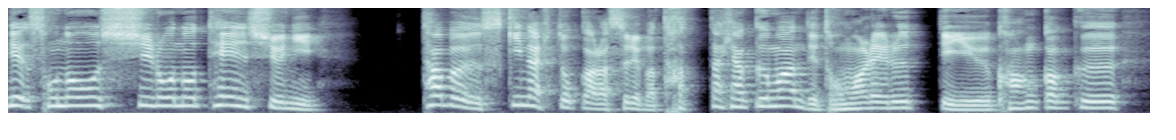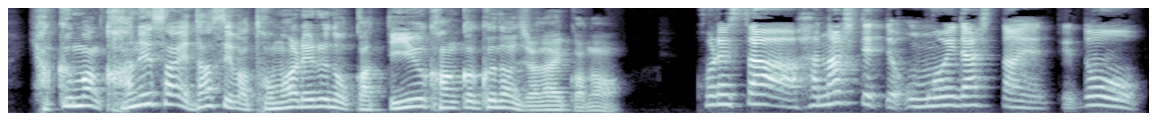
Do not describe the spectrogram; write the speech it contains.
で、そのお城の天守に多分好きな人からすればたった100万で泊まれるっていう感覚、100万金さえ出せば泊まれるのかっていう感覚なんじゃないかな。これさ、話してて思い出したんやけど、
